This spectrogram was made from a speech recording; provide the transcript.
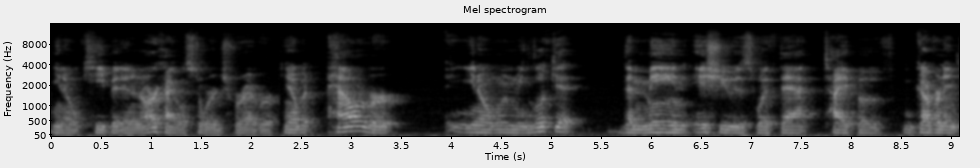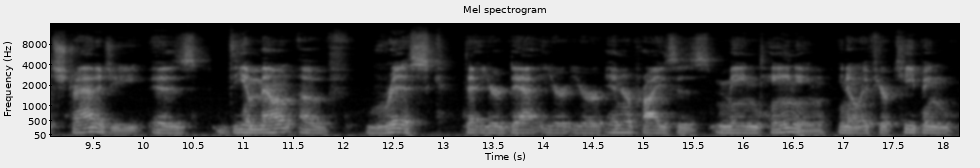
you know keep it in an archival storage forever. You know but however you know when we look at the main issues with that type of governance strategy is the amount of risk that your da- your your enterprise is maintaining you know if you're keeping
